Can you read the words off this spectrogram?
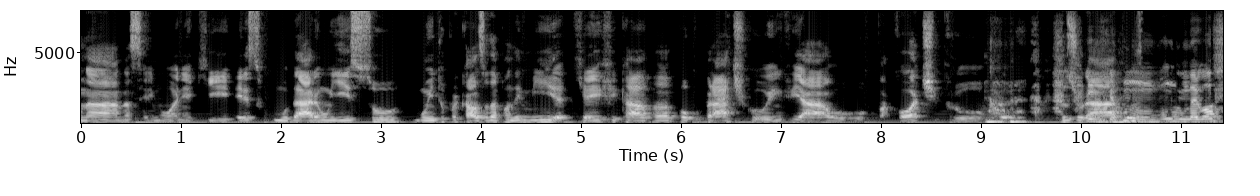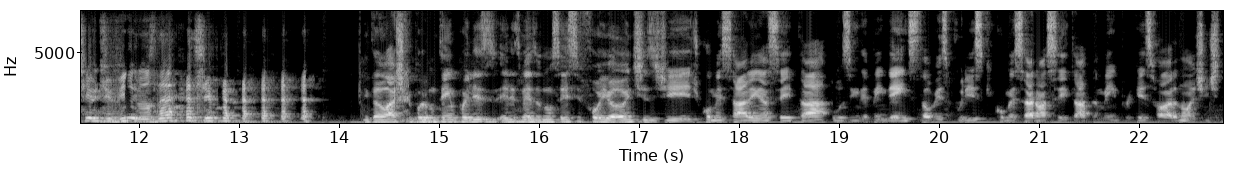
na, na cerimônia que eles mudaram isso muito por causa da pandemia, que aí ficava pouco prático enviar o pacote pro, pro, pros jurados. um, um negócio cheio de vírus, né? Então eu acho que por um tempo eles, eles mesmos, não sei se foi antes de, de começarem a aceitar os independentes, talvez por isso que começaram a aceitar também, porque eles falaram, não, a gente,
